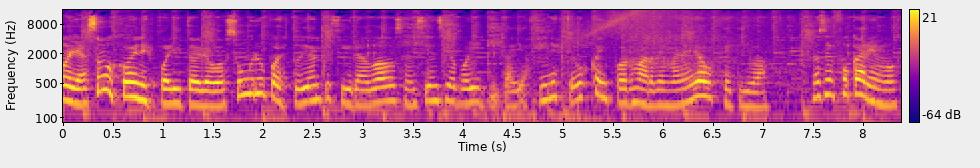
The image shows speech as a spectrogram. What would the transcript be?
Hola, somos jóvenes politólogos, un grupo de estudiantes y graduados en ciencia política y afines que busca informar de manera objetiva. Nos enfocaremos,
